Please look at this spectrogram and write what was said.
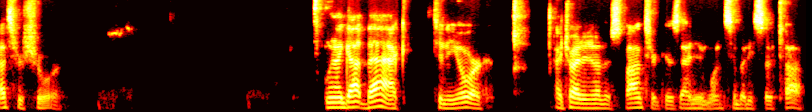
That's for sure. When I got back to New York, I tried another sponsor because I didn't want somebody so tough.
